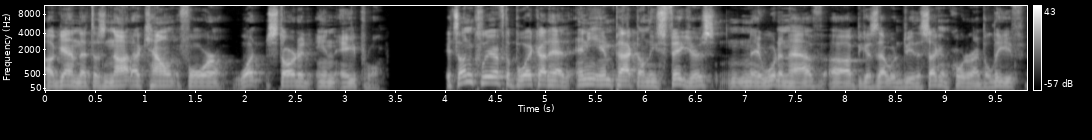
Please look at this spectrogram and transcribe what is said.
Again, that does not account for what started in April. It's unclear if the boycott had any impact on these figures. It wouldn't have, uh, because that would be the second quarter, I believe.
